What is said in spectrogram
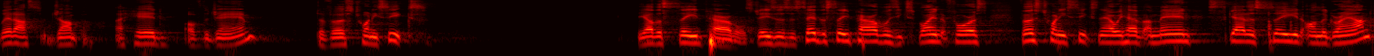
Let us jump ahead of the jam to verse 26 the other seed parables. Jesus has said the seed parable, he's explained it for us. Verse 26 now we have a man scatters seed on the ground.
